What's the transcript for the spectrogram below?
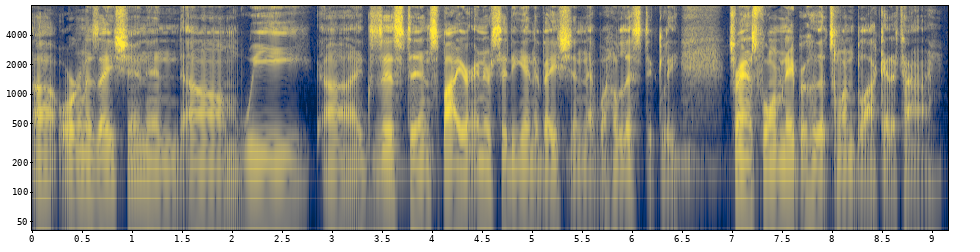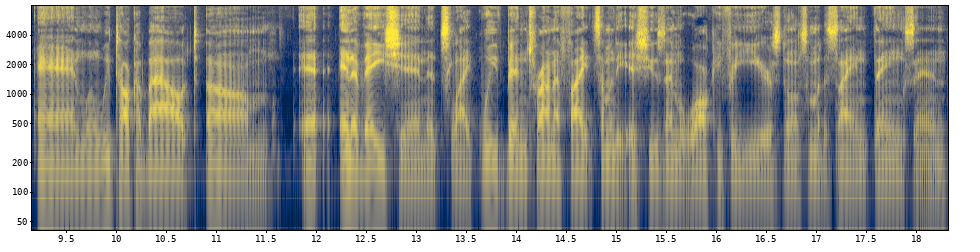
uh, organization, and um, we uh, exist to inspire inner city innovation that will holistically transform neighborhoods one block at a time. And when we talk about um, innovation, it's like we've been trying to fight some of the issues in Milwaukee for years, doing some of the same things, and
